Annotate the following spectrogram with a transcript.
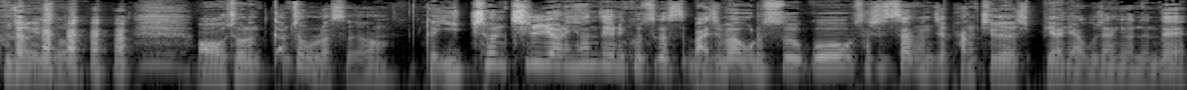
구장에서 어, 저는 깜짝 놀랐어요. 그러니까 2007년에 현대 유니콘스가 쓰- 마지막으로 쓰고 사실상 이제 방치되다시피 한 야구장이었는데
